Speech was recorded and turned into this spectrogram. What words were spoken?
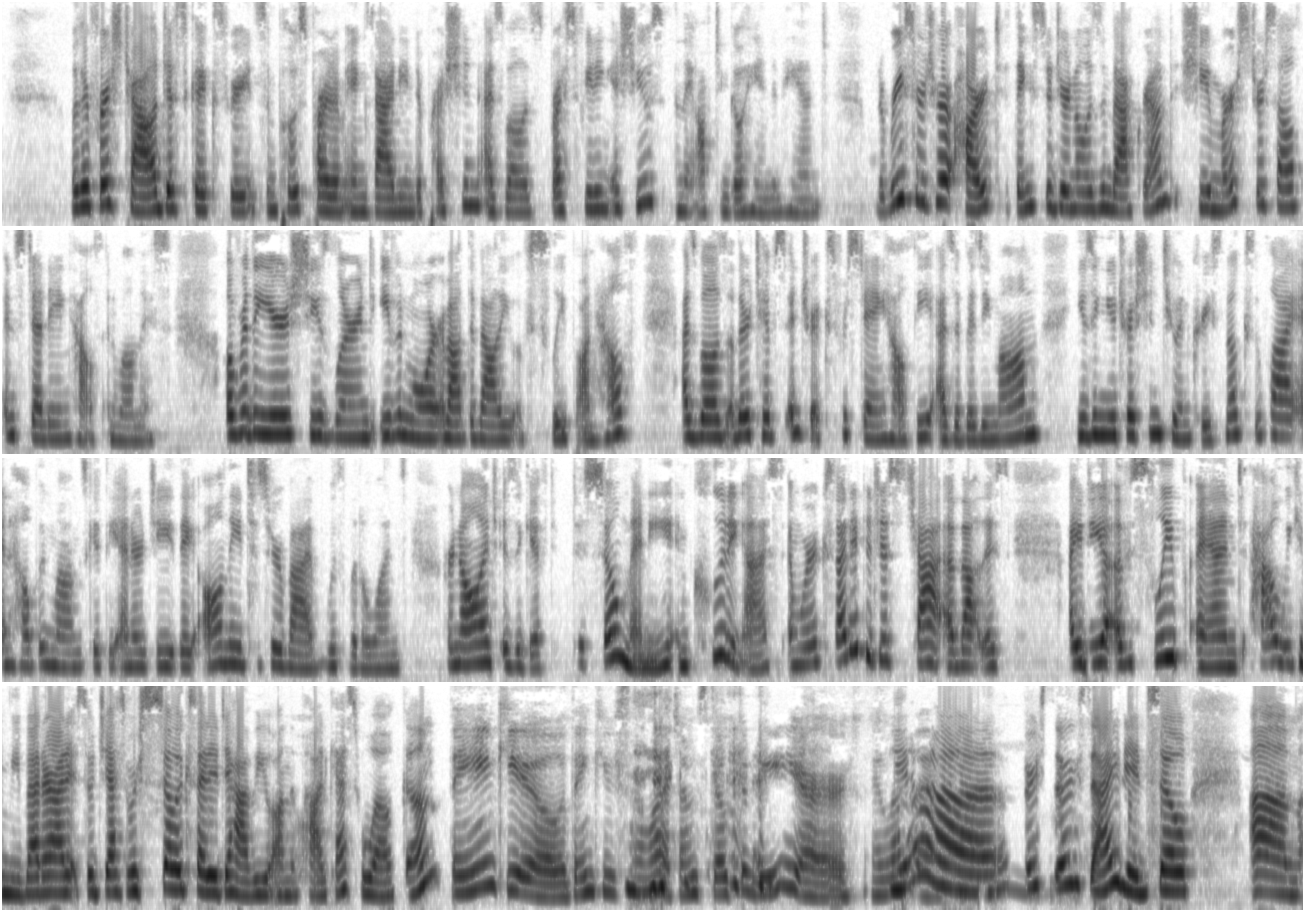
With her first child, Jessica experienced some postpartum anxiety and depression, as well as breastfeeding issues, and they often go hand in hand. A researcher at heart, thanks to journalism background, she immersed herself in studying health and wellness. Over the years, she's learned even more about the value of sleep on health, as well as other tips and tricks for staying healthy as a busy mom, using nutrition to increase milk supply, and helping moms get the energy they all need to survive with little ones. Her knowledge is a gift to so many, including us, and we're excited to just chat about this idea of sleep and how we can be better at it. So, Jess, we're so excited to have you on the podcast. Welcome. Thank you. Thank you so much. I'm stoked to be here. I love yeah, it. We're so excited. So, um,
